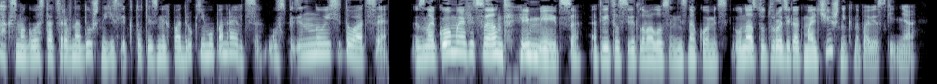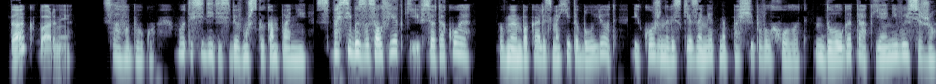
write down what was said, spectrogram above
Как смогу остаться равнодушной, если кто-то из моих подруг ему понравится? Господи, ну и ситуация. «Знакомый официант имеется», — ответил светловолосый незнакомец. «У нас тут вроде как мальчишник на повестке дня. Так, парни?» «Слава богу. Вот и сидите себе в мужской компании. Спасибо за салфетки и все такое». В моем бокале с мохито был лед, и кожу на виске заметно пощипывал холод. Долго так я не высижу.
